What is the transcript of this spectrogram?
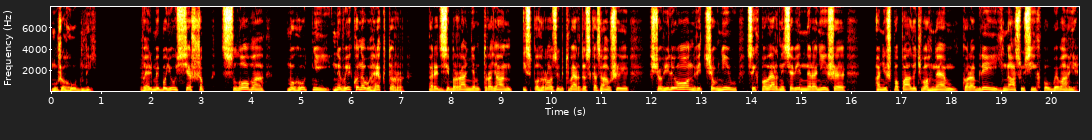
мужогубний? Вельми боюся, щоб слова могутній не виконав Гектор перед зібранням троян із погрозою твердо сказавши, що Віліон від човнів цих повернеться він не раніше, аніж попалить вогнем кораблі й нас усіх повбиває.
